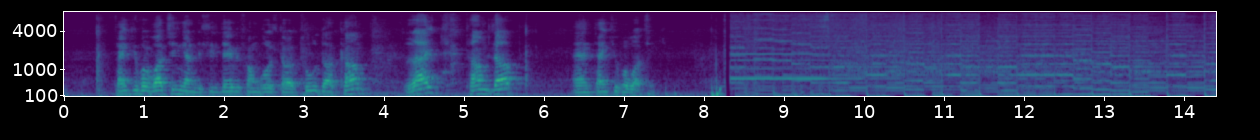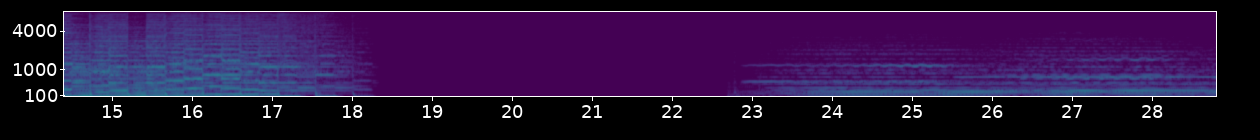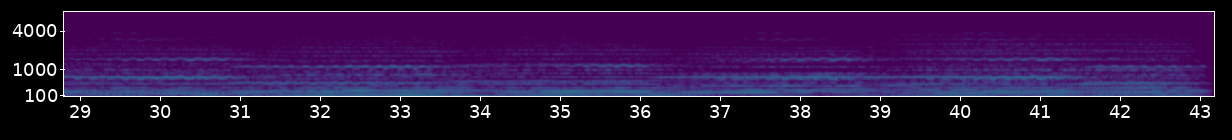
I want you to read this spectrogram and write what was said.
thank you for watching. And this is David from goldstartool.com like thumbs up and thank you for watching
